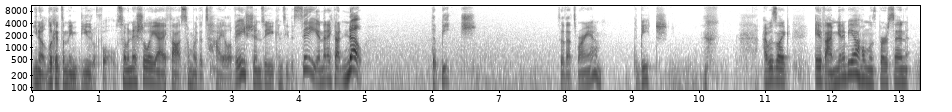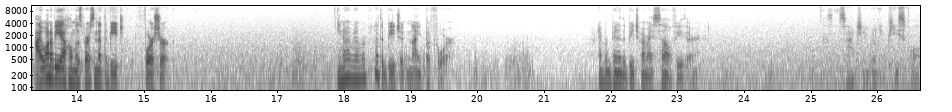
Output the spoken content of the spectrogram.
you know, look at something beautiful. So initially I thought somewhere that's high elevation so you can see the city, and then I thought, no, the beach. So that's where I am, the beach. I was like, if I'm gonna be a homeless person, I wanna be a homeless person at the beach for sure. You know, I've never been at the beach at night before. I've never been at the beach by myself either. This is actually really peaceful.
